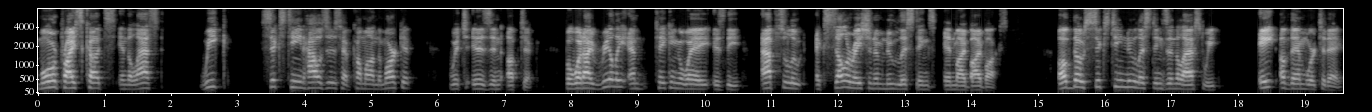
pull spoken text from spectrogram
More price cuts in the last week. 16 houses have come on the market, which is an uptick. But what I really am taking away is the absolute acceleration of new listings in my buy box. Of those 16 new listings in the last week, eight of them were today.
